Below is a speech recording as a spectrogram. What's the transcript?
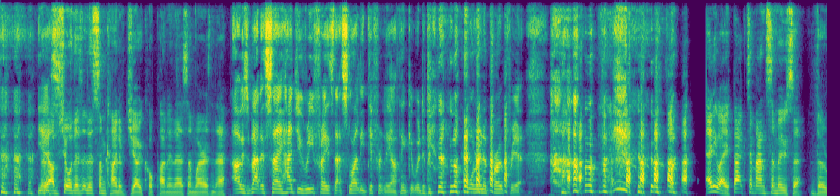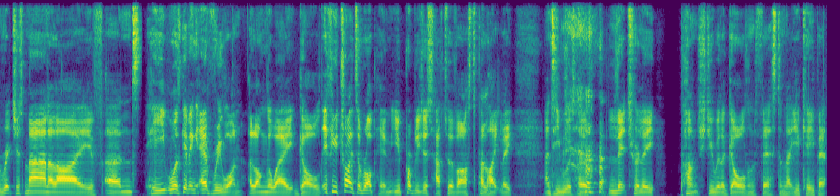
Yes. I'm sure there's, there's some kind of joke or pun in there somewhere, isn't there? I was about to say, had you rephrased that slightly differently, I think it would have been a lot more inappropriate. Anyway, back to Mansa Musa, the richest man alive, and he was giving everyone along the way gold. If you tried to rob him, you probably just have to have asked politely, and he would have literally punched you with a golden fist and let you keep it.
